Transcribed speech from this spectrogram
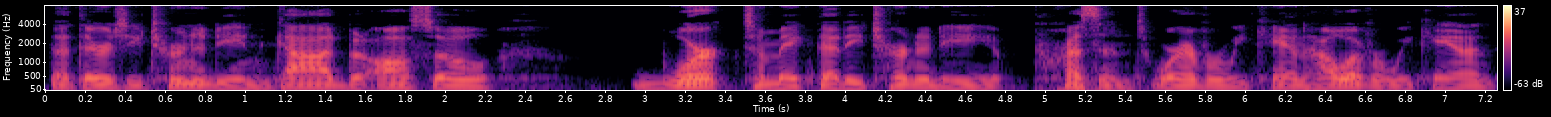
that there's eternity in god but also work to make that eternity present wherever we can however we can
